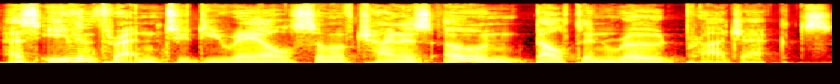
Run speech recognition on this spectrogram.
has even threatened to derail some of China's own Belt and Road projects.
